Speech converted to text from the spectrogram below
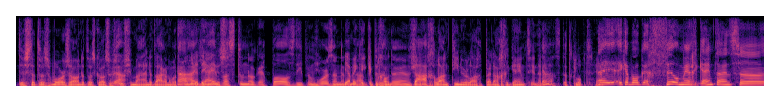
Dus dat was Warzone, dat was Ghost of Ja. Tsushima. En dat waren nog wat Ja, andere jij dingen. Dus, was toen ook echt balls diep in Warzone. ja, maar ik, ik heb er gewoon dagenlang tien uur lang per dag gegamed, inderdaad. Ja. Dat klopt. Ja. Nee, ik heb ook echt veel meer gegamed tijdens, eh,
